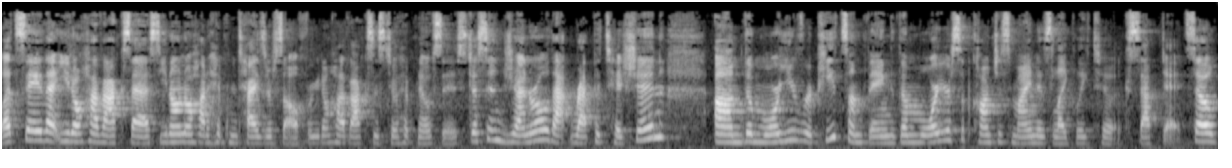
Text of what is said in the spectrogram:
let's say that you don't have access, you don't know how to hypnotize yourself, or you don't have access to hypnosis. Just in general, that repetition, um, the more you repeat something, the more your subconscious mind is likely to accept it. So,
